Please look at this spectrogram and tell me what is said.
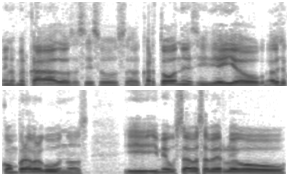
en los mercados, así sus uh, cartones y de ahí yo a veces compraba algunos y, y, me gustaba saber luego,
